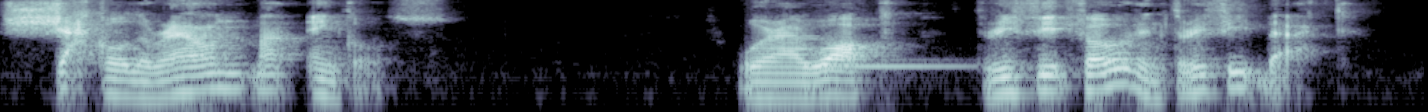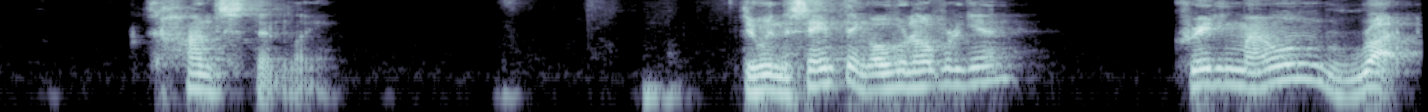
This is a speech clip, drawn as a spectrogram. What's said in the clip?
shackled around my ankles. where I walk three feet forward and three feet back constantly. Doing the same thing over and over again, creating my own rut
